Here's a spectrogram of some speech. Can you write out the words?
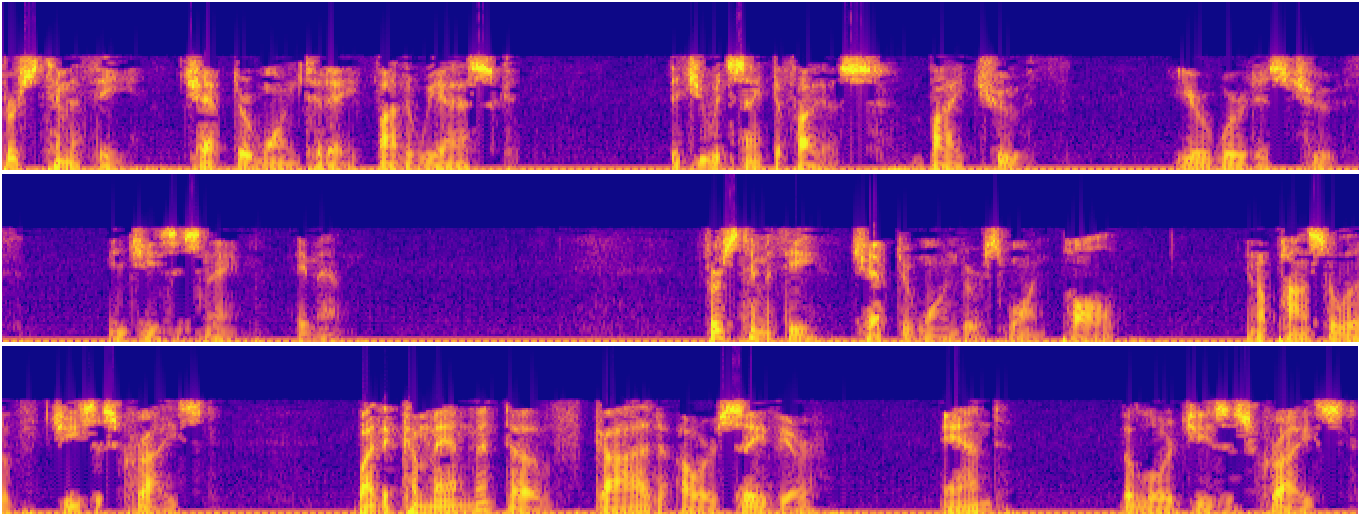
1 Timothy chapter 1 today. Father, we ask that you would sanctify us by truth. Your word is truth. In Jesus' name, amen. 1 Timothy chapter 1 verse 1. Paul, an apostle of Jesus Christ, by the commandment of God our Savior and the Lord Jesus Christ,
